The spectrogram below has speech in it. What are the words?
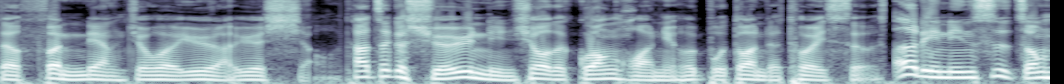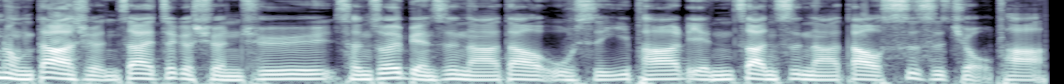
的分量就会越来越小，他这个学运领袖的光环也会不断的褪色。二零零四总统大选，在这个选区，陈水扁是拿到五十一趴，连战是拿到四十九趴。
